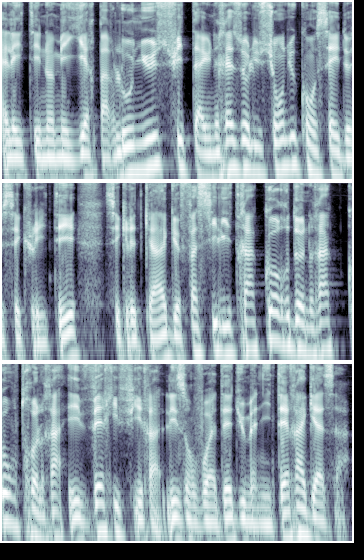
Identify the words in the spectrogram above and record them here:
Elle a été nommée hier par l'ONU suite à une résolution du Conseil de sécurité. Sigrid Kaag facilitera, coordonnera, contrôlera et vérifiera les envois d'aide humanitaire à Gaza.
